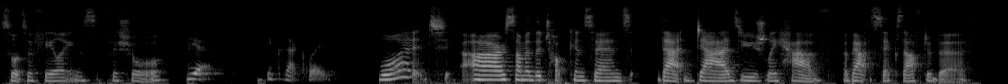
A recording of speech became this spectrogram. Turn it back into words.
sorts of feelings for sure. Yeah, exactly. What are some of the top concerns that dads usually have about sex after birth?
